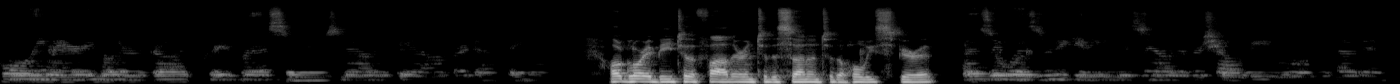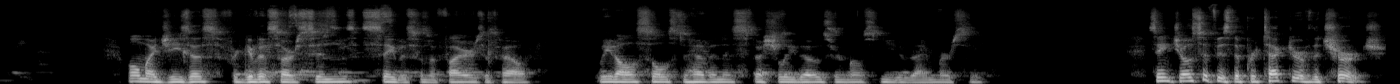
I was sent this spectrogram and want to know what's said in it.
Holy Mary, Mother of God, pray for us sinners, now and at the hour of our death. Amen. All glory be to the Father, and to the Son, and to the Holy Spirit. As it was in the beginning, is now, and ever shall be, world without end. Amen. O my Jesus, forgive us our sins, save us from the fires of hell. Lead all souls to heaven, especially those who are most need of thy mercy. Saint Joseph is the protector of the church,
